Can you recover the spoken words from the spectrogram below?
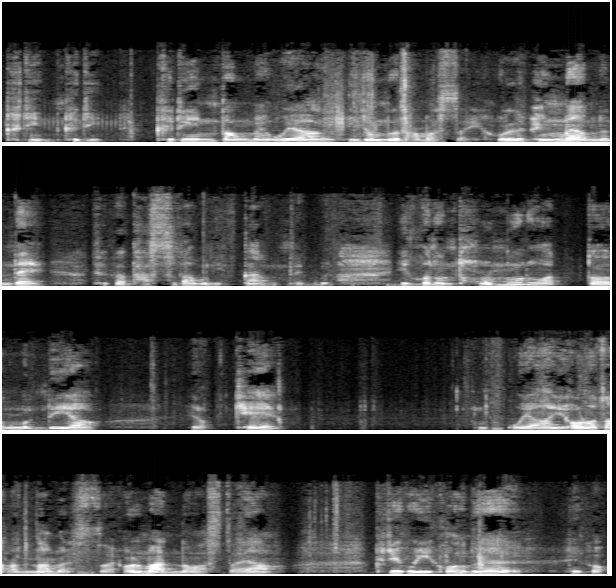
그린 그린 그린 떡매고요 이 정도 남았어요. 원래 100매였는데 제가 다 쓰다 보니까 됐고요. 이거는 덤으로 왔던 건데요. 이렇게 있고요. 여러 장 안 남았어요. 얼마 안 남았어요. 그리고 이거는 이거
